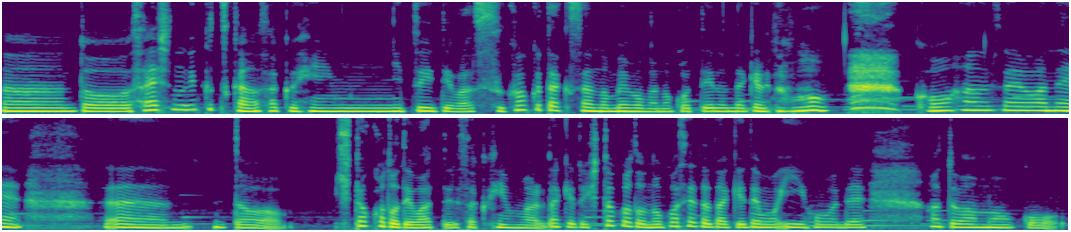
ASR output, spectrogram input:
うんと最初のいくつかの作品についてはすごくたくさんのメモが残っているんだけれども 後半戦はねうんと一言で終わってる作品もある。だけど一言残せただけでもいい方であとはもうこ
